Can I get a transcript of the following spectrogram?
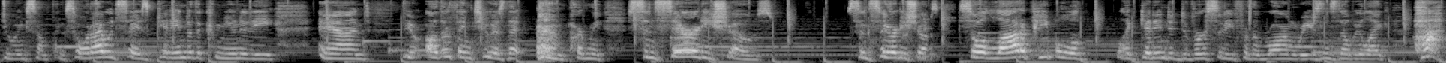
doing something. So, what I would say is get into the community. And the other thing, too, is that, pardon me, sincerity shows. Sincerity shows. So, a lot of people will like get into diversity for the wrong reasons. They'll be like, ha,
